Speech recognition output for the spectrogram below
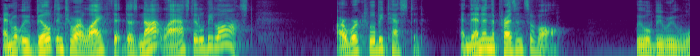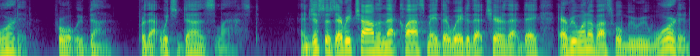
And what we've built into our life that does not last, it'll be lost. Our works will be tested. And then, in the presence of all, we will be rewarded for what we've done, for that which does last. And just as every child in that class made their way to that chair that day, every one of us will be rewarded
